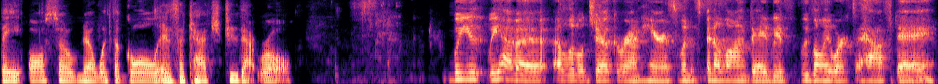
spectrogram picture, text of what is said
they also know what the goal is attached to that role. We we have a, a little joke around here. It's when it's been a long day. We've we've only worked a half day.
